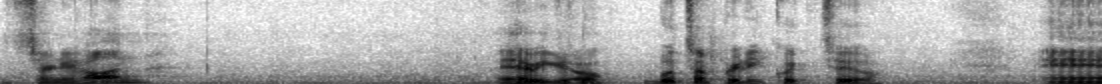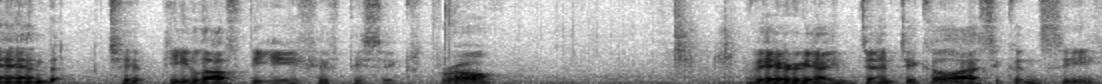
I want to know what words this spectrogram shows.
Let's turn it on. There we go. Boots up pretty quick too. And to peel off the A56 Pro. Very identical as you can see.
